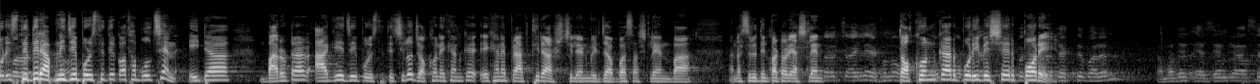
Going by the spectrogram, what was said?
পরিস্থিতির আপনি যে পরিস্থিতির কথা বলছেন এইটা বারোটার আগে যে পরিস্থিতি ছিল যখন এখানকার এখানে প্রার্থীরা আসছিলেন মির্জা আব্বাস আসলেন বা নাসিরুদ্দিন পাটোয়ারি আসলেন তখনকার পরিবেশের পরে দেখতে পারেন। আমাদের এজেন্টরা আছে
